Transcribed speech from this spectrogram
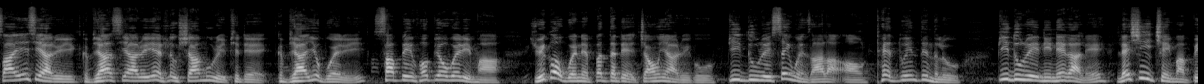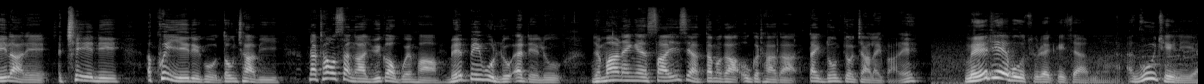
စာရေးဆရာတွေကြပြဆရာတွေရဲ့လှုပ်ရှားမှုတွေဖြစ်တဲ့ကြပြရွတ်ပွဲတွေစာပေဟောပြောပွဲတွေမှာရွေးကောက်ပွဲနဲ့ပတ်သက်တဲ့အကြောင်းအရာတွေကိုပြည်သူတွေစိတ်ဝင်စားလာအောင်ထည့်သွင်းသင့်တယ်လို့ပြည်သူတွေအနေနဲ့ကလည်းလက်ရှိအချိန်မှာပေးလာတဲ့အခြေအနေအခွင့်အရေးတွေကိုအသုံးချပြီး2015ရွေးကောက်ပွဲမှာမဲပေးဖို့လိုအပ်တယ်လို့မြန်မာနိုင်ငံစာရေးဆရာတမကဥက္ကဋ္ဌကတိုက်တွန်းပြောကြားလိုက်ပါတယ်မဲထည့်ဖို့ဆိုတဲ့ကိစ္စမှာအခုအချိန်လေးက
